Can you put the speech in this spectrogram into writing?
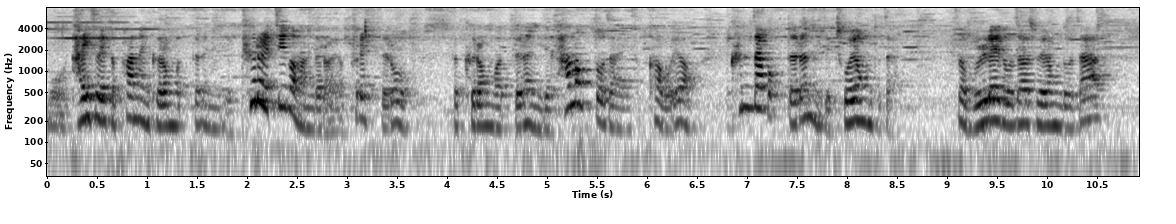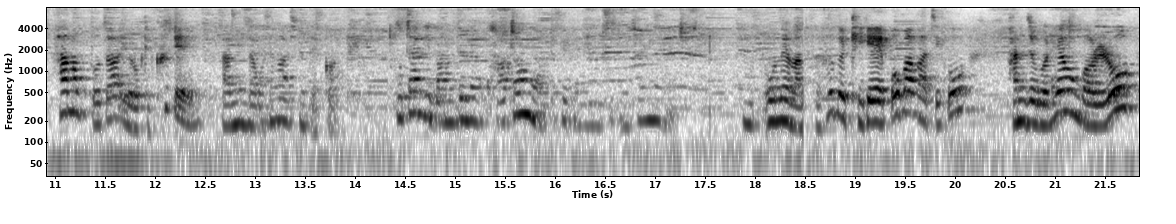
뭐 다이소에서 파는 그런 것들은 이제 틀을 찍어 만들어요 프레스로 그래서 그런 것들은 이제 산업 도자에 속하고요 큰 작업들은 이제 조형 도자 그래서 물레 도자, 조형 도자, 산업 도자 이렇게 크게 나뉜다고 생각하시면 될 것 같아요. 도자기 만드는 과정이 어떻게 되는지 좀 설명해 주세요. 음, 오늘 만 흙을 기계에 뽑아가지고 반죽을 해온 걸로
